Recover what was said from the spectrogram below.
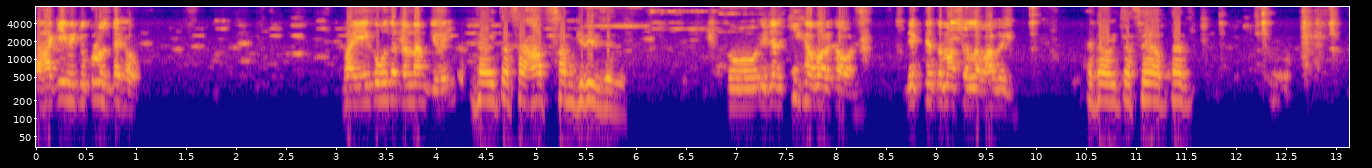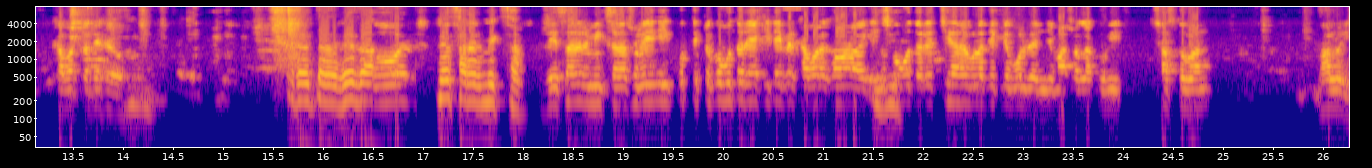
হাকিম একটু ক্লোজ দেখাও। ভাই এই কবুতরটার নাম কি ভাই? হইতাছে আফসান গ্রিজেল তো এটার কি খাবার খাওয়ান? দেখতে তো মাসাল্লাহ ভালোই। এটা হইতাছে আপনার খাবারটা দেখাও এটা হইতাছে রেজা তো রেসারের মিক্সার রেসারের মিক্সার আসলে এই প্রত্যেকটা কবুতরে একই টাইপের খাবার খাওয়ানো হয় কিন্তু কবুতরের চেহারা দেখলে বলবেন যে মাসাল্লাহ খুবই স্বাস্থ্যবান ভালোই।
